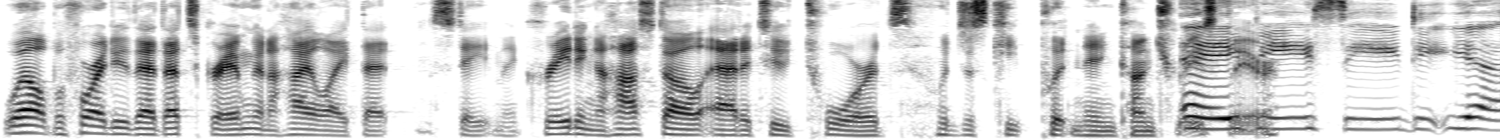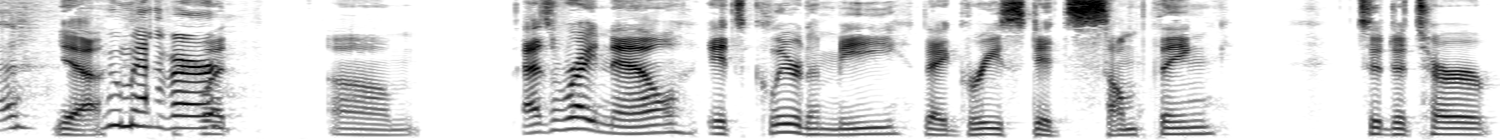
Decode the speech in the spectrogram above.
Well, before I do that, that's great. I'm going to highlight that statement. Creating a hostile attitude towards, we'll just keep putting in countries A, there. B, C, D. Yeah. yeah. Whomever. But um, as of right now, it's clear to me that Greece did something to deter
